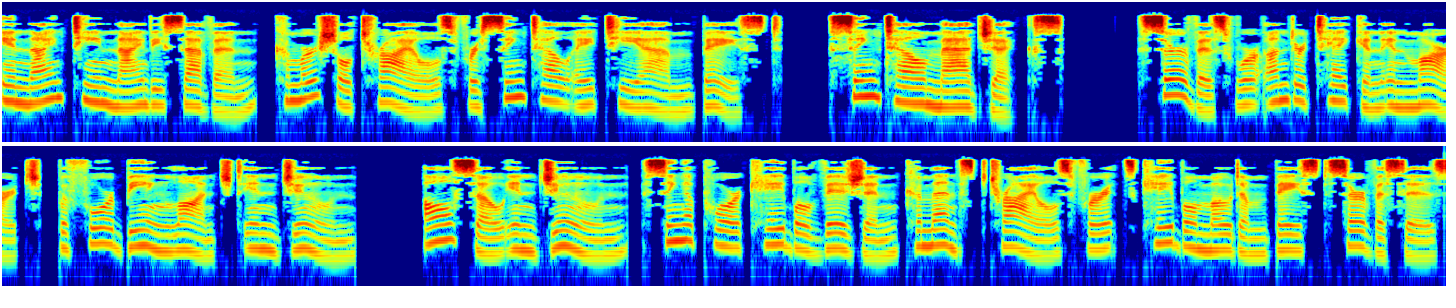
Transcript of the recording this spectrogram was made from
In 1997, commercial trials for Singtel ATM-based Singtel Magix service were undertaken in March, before being launched in June. Also in June, Singapore Cable Vision commenced trials for its cable modem-based services,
